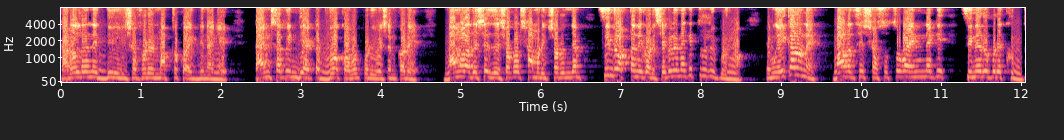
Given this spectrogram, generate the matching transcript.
কাটাল রানের দিল্লি সফরের মাত্র কয়েকদিন আগে টাইমস অফ ইন্ডিয়া একটা ভুয়া খবর পরিবেশন করে, বাংলাদেশে যে সকল সামরিক সরঞ্জাম চীন রপ্তানি করে, সেগুলি নাকি ত্রুটিপূর্ণ এবং এই কারণে বাংলাদেশের সশস্ত্র বাহিনী নাকি চীনের উপরে ক্ষুব্ধ।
